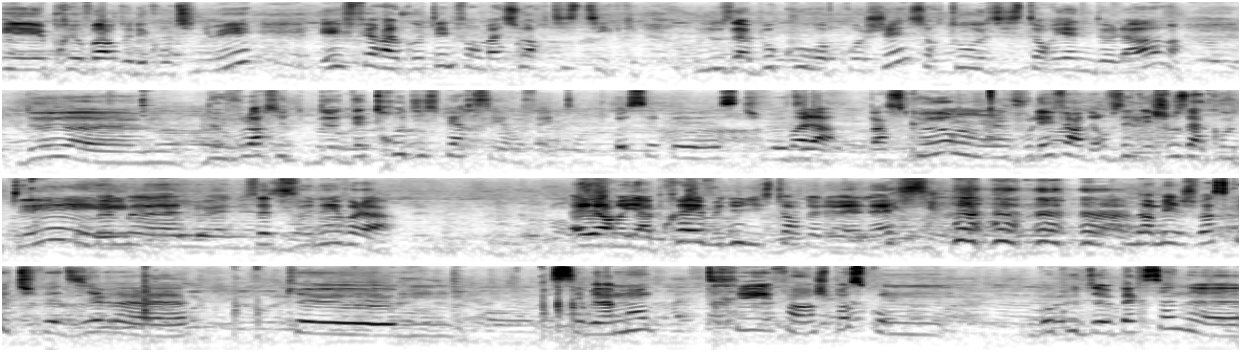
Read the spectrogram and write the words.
et prévoir de les continuer et faire à côté une formation artistique. On nous a beaucoup reproché, surtout aux historiennes de l'art, de, euh, de vouloir d'être trop dispersées en fait. Au CPS, tu veux Voilà, parce que on voulait faire, on faisait des choses à côté et Même à l'ENS. ça devenait voilà. Alors et après est venue l'histoire de l'ENS. Non mais je vois ce que tu veux dire, euh, que hum, c'est vraiment très... Enfin je pense qu'on... Beaucoup de personnes, euh,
